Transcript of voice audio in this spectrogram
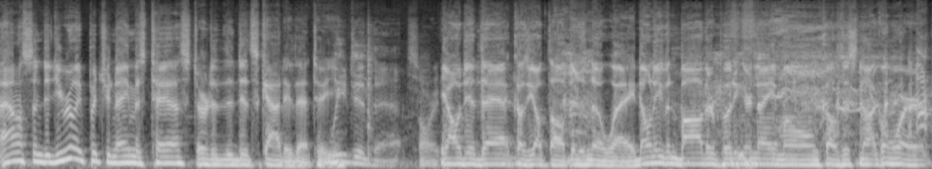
Allison, did you really put your name as test, or did did Sky do that to you? We did that. Sorry. Y'all did that because y'all thought there's no way. Don't even bother putting her name on because it's not going to work.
